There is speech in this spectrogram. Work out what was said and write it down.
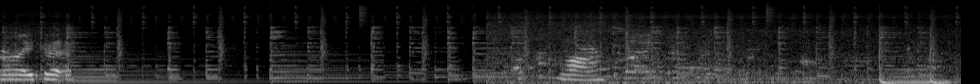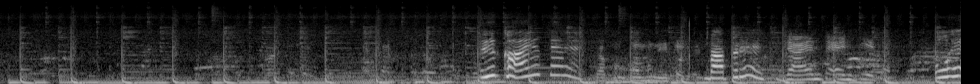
हा. इथे. वा काय ते येतो बापरे जायंट अँटी येतात ओ हे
